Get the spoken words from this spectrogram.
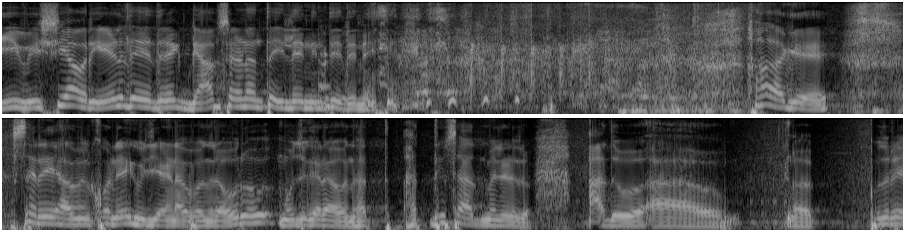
ಈ ವಿಷಯ ಅವ್ರು ಹೇಳದೇ ಇದ್ರೆ ಜ್ಞಾಪಿಸೋಣ ಅಂತ ಇಲ್ಲೇ ನಿಂತಿದ್ದೀನಿ. ಹಾಗೆ ಸರಿ ಆಮೇಲೆ ಕೊನೆಗೆ ವಿಜಯಣ್ಣ ಬಂದರು. ಅವರು ಮುಜುಗರ ಒಂದು ಹತ್ತು ಹತ್ತು ದಿವಸ ಆದಮೇಲೆ ಹೇಳಿದ್ರು ಅದು ಆ ಆ ಕುದುರೆ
